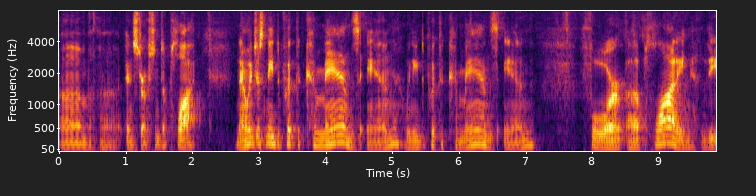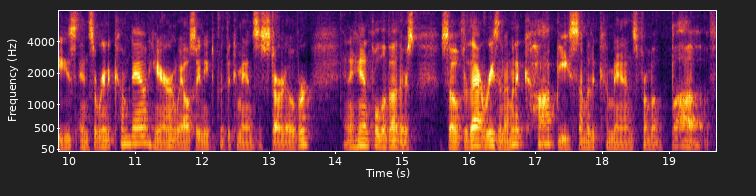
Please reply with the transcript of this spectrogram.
um, uh, instruction to plot. Now we just need to put the commands in. We need to put the commands in for uh, plotting these. And so we're going to come down here, and we also need to put the commands to start over and a handful of others. So for that reason, I'm going to copy some of the commands from above.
